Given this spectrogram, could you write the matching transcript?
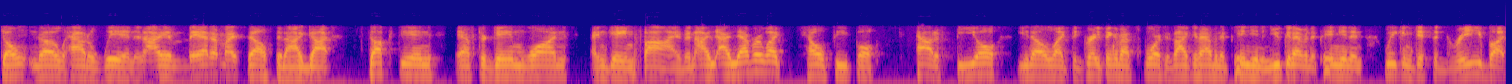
don't know how to win, and I am mad at myself that I got sucked in after game one and game five. And I, I never like to tell people how to feel. You know, like the great thing about sports is I can have an opinion and you can have an opinion and we can disagree. But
